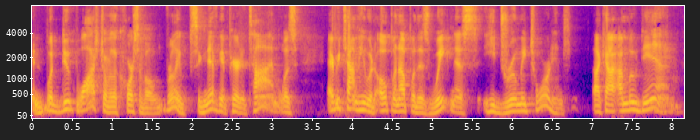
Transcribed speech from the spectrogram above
And what Duke watched over the course of a really significant period of time was every time he would open up with his weakness, he drew me toward him. Like I, I moved in.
